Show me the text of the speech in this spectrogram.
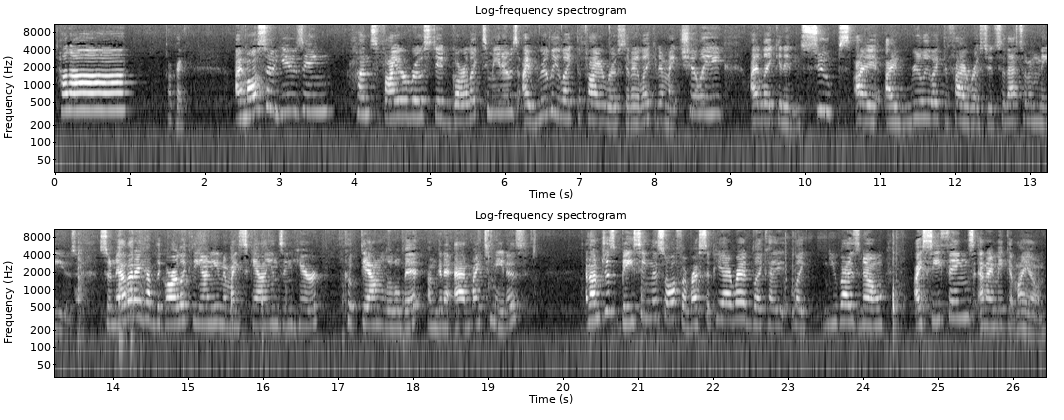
Ta-da! Okay. I'm also using Hunt's fire roasted garlic tomatoes. I really like the fire roasted. I like it in my chili. I like it in soups. I, I really like the fire roasted, so that's what I'm going to use. So now that I have the garlic, the onion, and my scallions in here cooked down a little bit, I'm going to add my tomatoes. And I'm just basing this off a recipe I read. Like I like you guys know, I see things and I make it my own.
